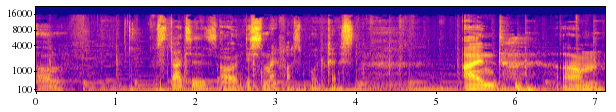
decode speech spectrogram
um, for starters, uh, this is my first podcast, and um,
